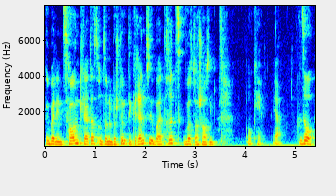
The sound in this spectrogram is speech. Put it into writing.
über den Zaun kletterst und so eine bestimmte Grenze übertrittst, wirst du erschossen. Okay, ja. So,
